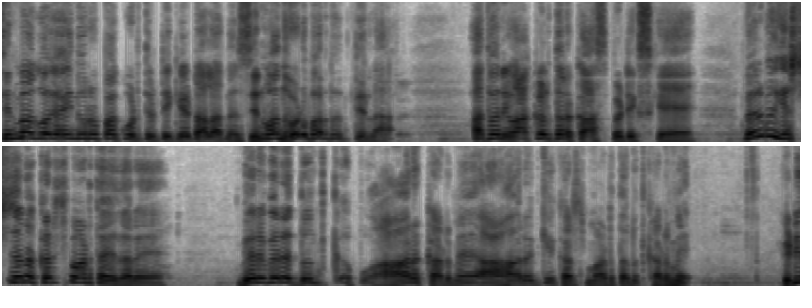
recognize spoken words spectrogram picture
ಸಿನಿಮಾಗೆ ಹೋಗಿ ಐನೂರು ರೂಪಾಯಿ ಕೊಡ್ತೀವಿ ಟಿಕೆಟ್ ಅಲ್ಲ ನಾನು ಸಿನಿಮಾ ನೋಡಬಾರ್ದು ಅಂತಿಲ್ಲ. ಅಥವಾ ನೀವು ಹಾಕೊಳ್ತಾರೋ ಕಾಸ್ಮೆಟಿಕ್ಸ್ಗೆ ಬೇರೆ ಬೇರೆ ಎಷ್ಟು ಜನ ಖರ್ಚು ಮಾಡ್ತಾ ಇದ್ದಾರೆ ಬೇರೆ ಬೇರೆ ದೊಂದು ಆಹಾರ ಕಡಿಮೆ ಆಹಾರಕ್ಕೆ ಖರ್ಚು ಮಾಡ್ತಾ ಇರೋದು ಕಡಿಮೆ. ಇಡೀ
